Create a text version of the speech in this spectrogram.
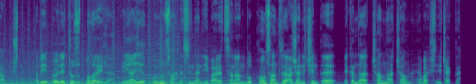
kalkmıştı. Tabi böyle cozutmalarıyla dünyayı oyun sahnesinden ibaret sanan bu konsantre ajan için de yakında çanlar çalmaya başlayacaktı.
